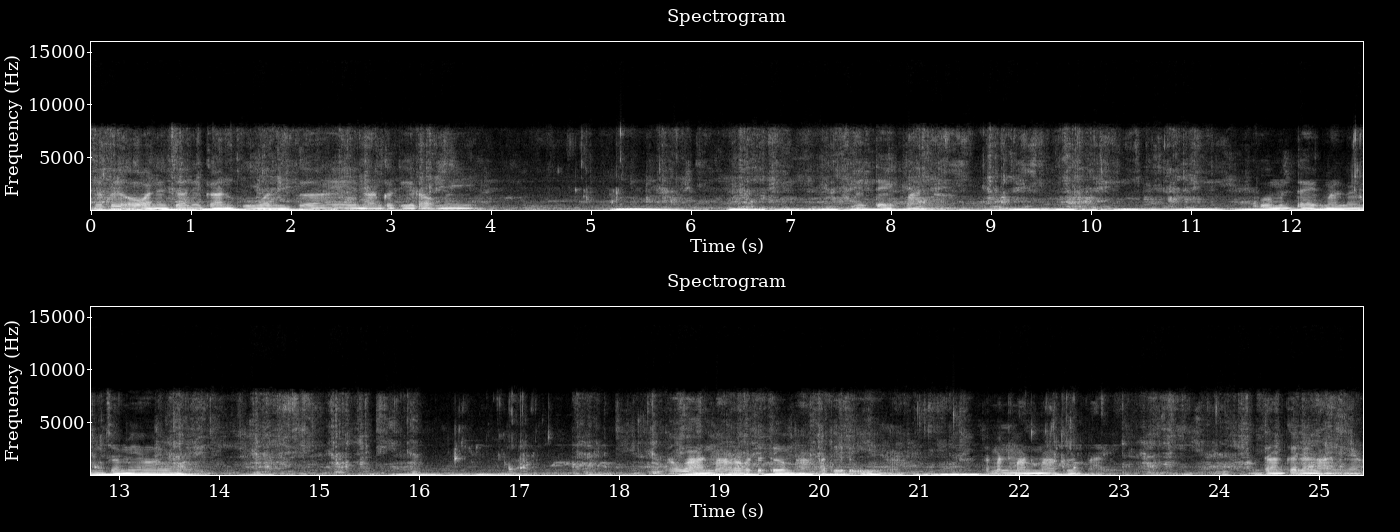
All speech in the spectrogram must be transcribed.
ไม่ค่ออ่อนนะจ๊ะในการกวนเพื่อให้น้ำกะทิเราไม่ กมันกลัวมันแตกมันแล้วมันจะไม่อร่อยถ้าหวานมากเราก็จะเติมหางกะทิไปอีกนะถ้ามันมันมากเกินไปน้ำตาลก็ละลายแล้ว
